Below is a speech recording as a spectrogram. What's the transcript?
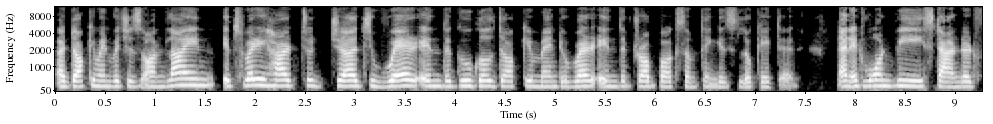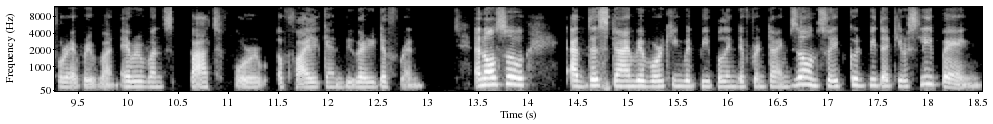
a document which is online, it's very hard to judge where in the Google document or where in the Dropbox something is located and it won't be standard for everyone. Everyone's path for a file can be very different. And also at this time we're working with people in different time zones so it could be that you're sleeping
